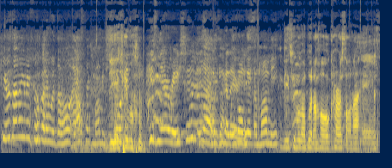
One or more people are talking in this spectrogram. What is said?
He was not making me feel better with the whole Aztec mummy shit. These people, His narration is Yeah, he's fucking like, we're gonna get the mummy. these people gonna put a whole curse on our ass.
